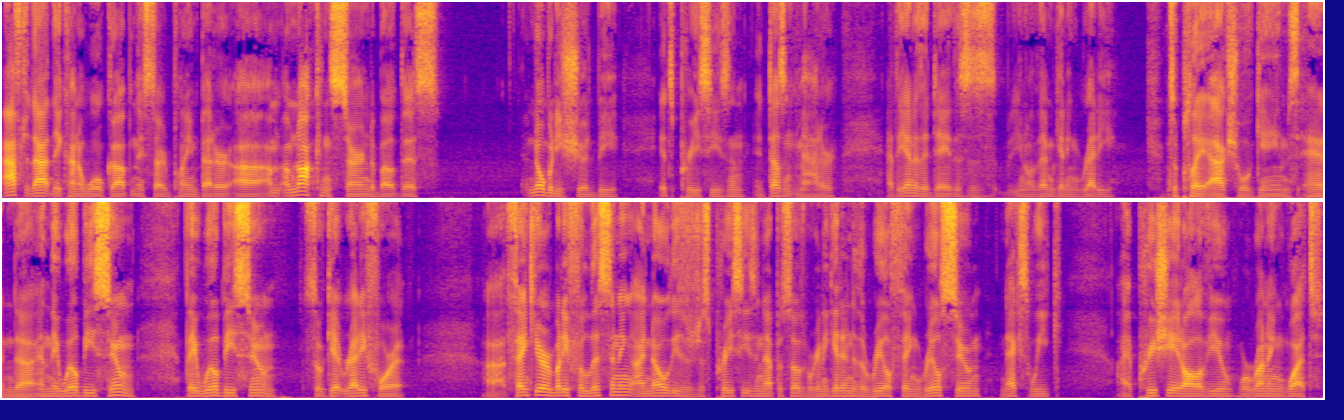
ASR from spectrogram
After that, they kind of woke up and they started playing better. Uh, I'm I'm not concerned about this. Nobody should be. It's preseason. It doesn't matter. At the end of the day, this is you know them getting ready to play actual games, and uh, and they will be soon. They will be soon. So get ready for it. Uh, thank you, everybody, for listening. I know these are just preseason episodes. We're going to get into the real thing real soon, next week. I appreciate all of you. We're running what?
